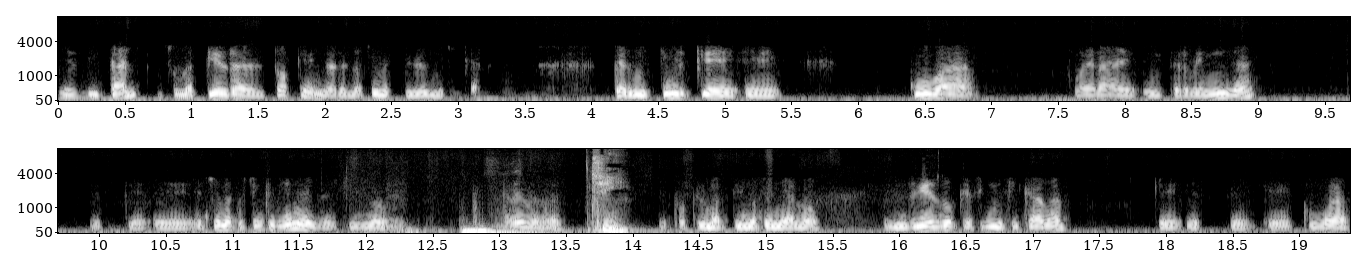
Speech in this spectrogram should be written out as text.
es vital, es una piedra del toque en la relación exterior mexicana. Permitir que eh, Cuba fuera eh, intervenida este, eh, es una cuestión que viene desde el siglo XIX, ¿verdad? Sí. El propio Martín lo señaló, el riesgo que significaba que este, que Cuba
